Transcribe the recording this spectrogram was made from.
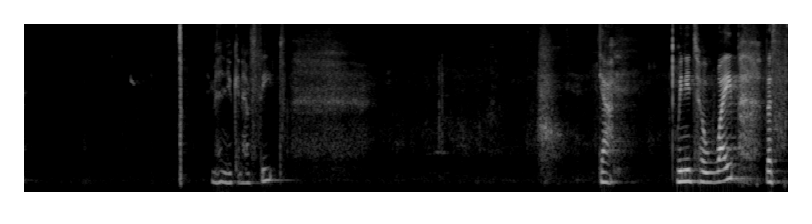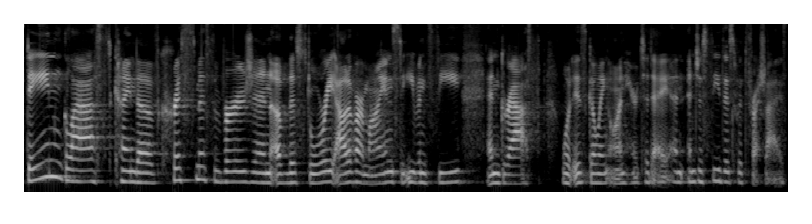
Amen. You can have seat. Yeah. We need to wipe the stained glass kind of Christmas version of this story out of our minds to even see and grasp what is going on here today and, and just see this with fresh eyes.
